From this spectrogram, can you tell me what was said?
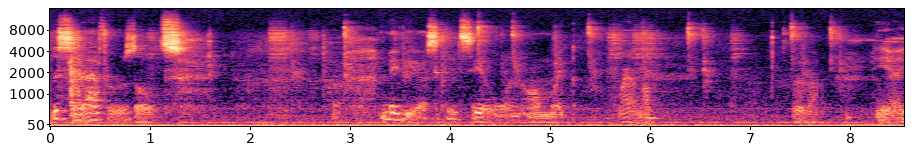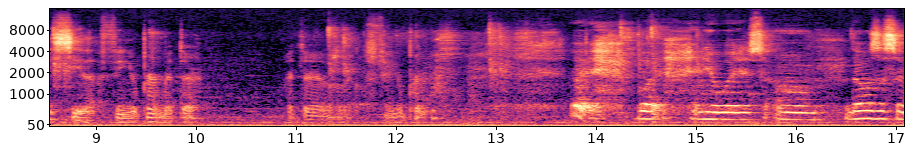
This is after results. maybe guys can see it when I'm like random. I see that fingerprint right there. Right there, there's like a fingerprint. but anyways, um, that was just a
